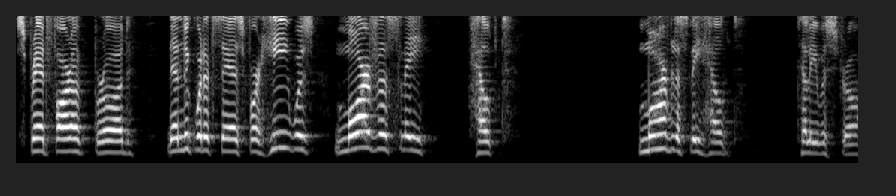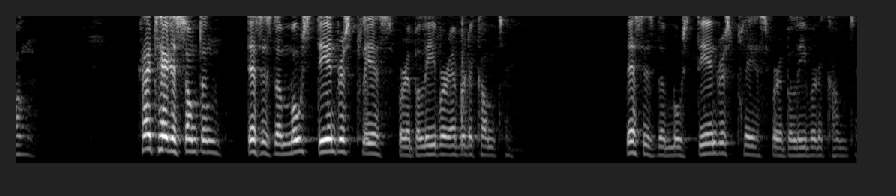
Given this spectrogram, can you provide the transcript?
spread far abroad then look what it says For he was marvelously helped. Marvelously helped till he was strong. Can I tell you something? This is the most dangerous place for a believer ever to come to. This is the most dangerous place for a believer to come to.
